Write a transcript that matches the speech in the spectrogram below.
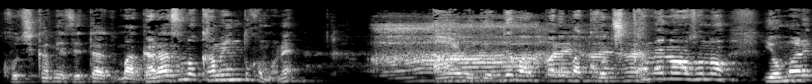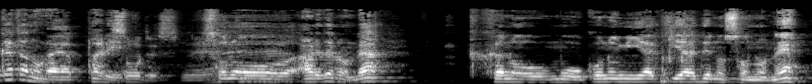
こち亀は絶対。まあ、ガラスの仮面とかもね、あるけど、でもやっぱりまあ、こち亀のその、読まれ方のがやっぱり、そうですね。その、あれだろうな。あの、もうお好み焼き屋でのそのね、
